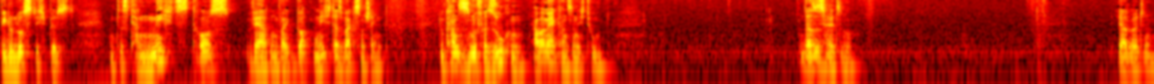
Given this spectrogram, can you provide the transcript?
wie du lustig bist. Und es kann nichts draus werden, weil Gott nicht das Wachsen schenkt. Du kannst es nur versuchen, aber mehr kannst du nicht tun. Das ist halt so. Ja, Leute.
